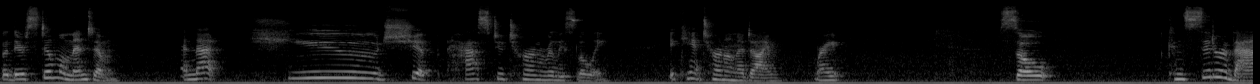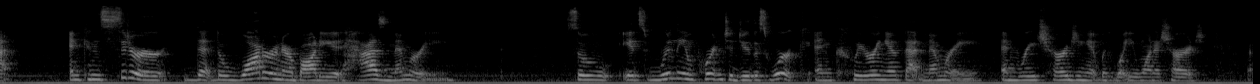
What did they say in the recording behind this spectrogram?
but there's still momentum. And that huge ship has to turn really slowly. It can't turn on a dime, right? So consider that and consider that the water in our body it has memory so it's really important to do this work and clearing out that memory and recharging it with what you want to charge uh,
